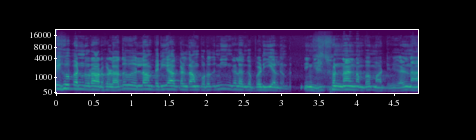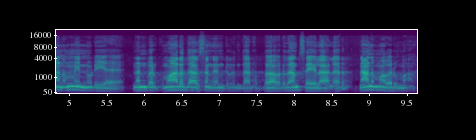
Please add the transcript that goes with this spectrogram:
பிகு பண்ணுறார்கள். அதுவும் எல்லாம் பெரியாக்கள் தான் போகிறது நீங்கள் அங்கே பிடியல் என்று. நீங்கள் சொன்னால் நம்ப மாட்டீர்கள். இளைஞர்கள் நானும் என்னுடைய நண்பர் குமாரதாசன் என்று இருந்தார் அப்போ அவர் தான் செயலாளர். நானும் அவருமாக.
